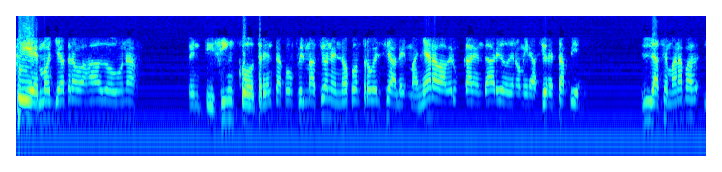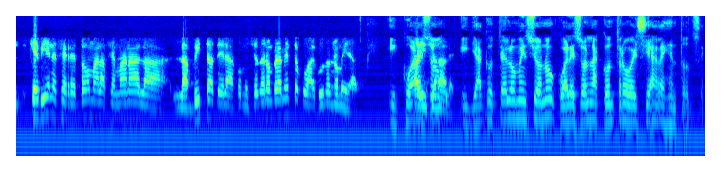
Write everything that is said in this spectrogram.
Sí, hemos ya trabajado unas 25 o 30 confirmaciones no controversiales. Mañana va a haber un calendario de nominaciones también. La semana que viene se retoma la semana las vistas de la comisión de nombramiento con algunos nominados. ¿Y adicionales. y ya que usted lo mencionó, ¿cuáles son las controversiales entonces?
